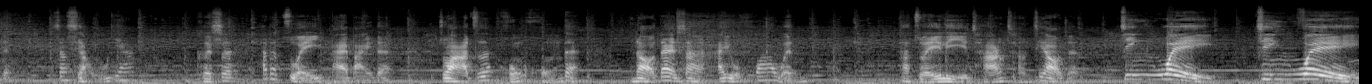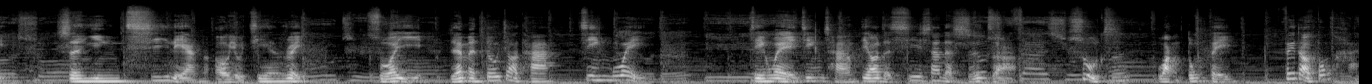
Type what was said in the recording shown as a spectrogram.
的，像小乌鸦，可是它的嘴白白的。爪子红红的，脑袋上还有花纹。它嘴里常常叫着“精卫，精卫”，声音凄凉而又尖锐，所以人们都叫它精卫。精卫经常叼着西山的石子儿、树枝往东飞，飞到东海，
